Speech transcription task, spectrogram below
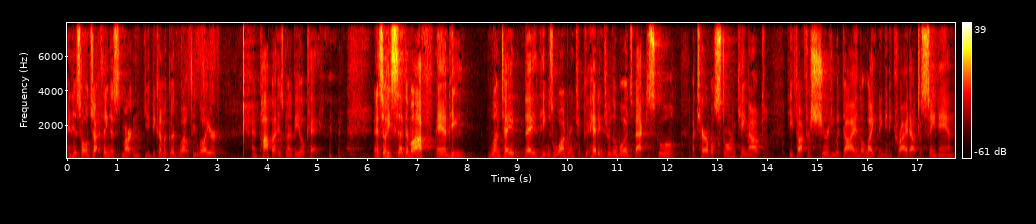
and his whole jo- thing is Martin, you become a good, wealthy lawyer, and Papa is going to be okay. and so he sent him off, and he one day, day he was wandering, through, heading through the woods back to school. A terrible storm came out. He thought for sure he would die in the lightning, and he cried out to St. Anne,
